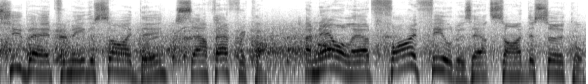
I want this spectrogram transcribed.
too bad from either side there. South Africa are now allowed five fielders outside the circle.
